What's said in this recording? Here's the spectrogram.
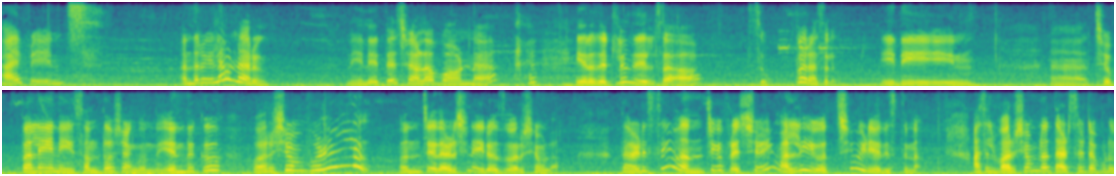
హాయ్ ఫ్రెండ్స్ అందరూ ఎలా ఉన్నారు? నేనైతే చాలా బాగున్నా. ఈరోజు ఎట్లుంది తెలుసా? సూపర్ అసలు. ఇది చెప్పలేని సంతోషంగా ఉంది. ఎందుకు? వర్షం ఫుల్ మంచిగా తడిచిన ఈరోజు వర్షంలో. తడిసి మంచిగా ఫ్రెష్ అయ్యి మళ్ళీ వచ్చి వీడియో తీస్తున్నా. అసలు వర్షంలో తడిసేటప్పుడు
